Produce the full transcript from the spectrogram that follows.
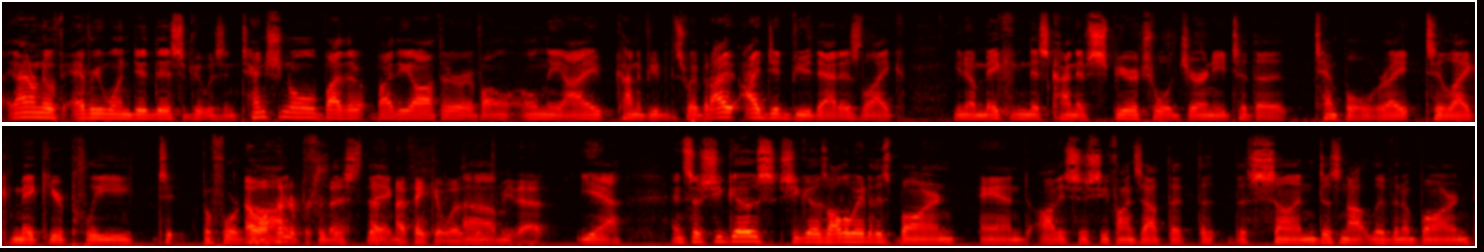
and I don't know if everyone did this, if it was intentional by the by the author, or if only I kind of viewed it this way. But I I did view that as like you know making this kind of spiritual journey to the temple, right? To like make your plea to, before oh, God oh, 100%. for this thing. I, I think it was meant um, to be um, that. Yeah. And so she goes she goes all the way to this barn and obviously she finds out that the the sun does not live in a barn.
